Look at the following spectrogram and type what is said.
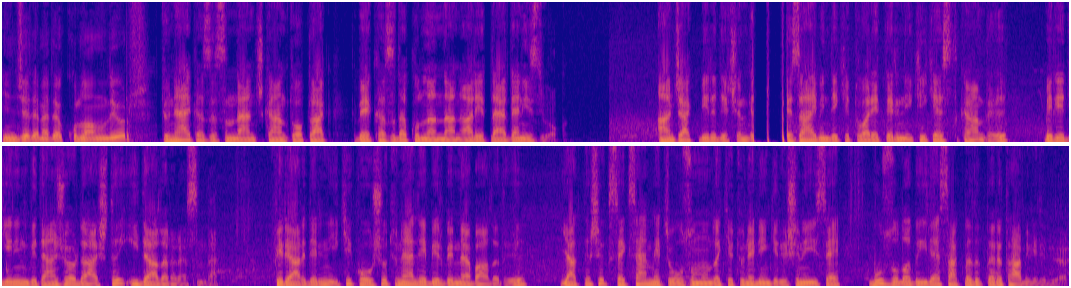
incelemede kullanılıyor. Tünel kazısından çıkan toprak ve kazıda kullanılan aletlerden iz yok. Ancak biri içinde cezaevindeki tuvaletlerin iki kez tıkandığı, belediyenin vidanjörle açtığı iddialar arasında. Firarilerin iki koğuşu tünelle birbirine bağladığı, yaklaşık 80 metre uzunluğundaki tünelin girişini ise buzdolabı ile sakladıkları tahmin ediliyor.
